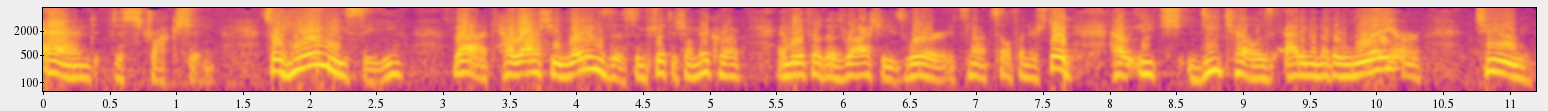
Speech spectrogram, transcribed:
and destruction. So here we see that how Rashi learns this in Pshut Mikra, and therefore those Rashis where it's not self-understood, how each detail is adding another layer to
